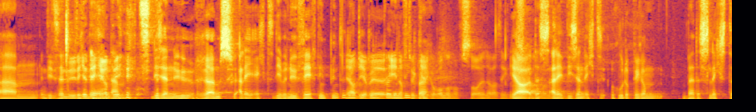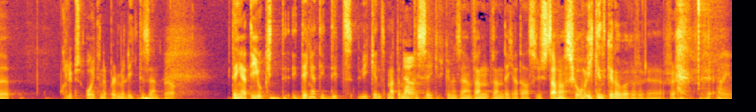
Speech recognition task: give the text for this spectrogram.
Um, en die zijn nu gedegradeerd. Die zijn nu ruims... Allee, echt, die hebben nu 14 punten. Ja, die hebben één of twee keer gewonnen of zo. Hè. Dat was echt ja, dus, allee, die zijn echt goed op weg om bij de slechtste clubs ooit in de Premier League te zijn. Ja. Ik denk dat die ook, ik denk dat die dit weekend mathematisch Ja. zeker kunnen zijn van, van degradatie. Dus het zou een schoon weekend kunnen worden voor, eh, voor, voor- Amai.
